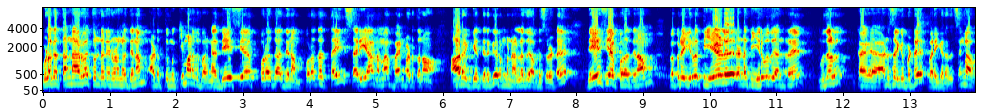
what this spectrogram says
உலக தன்னார்வ தொண்டு நிறுவனங்கள் தினம் அடுத்து முக்கியமானது பாருங்க. தேசிய புரத தினம். புரதத்தை சரியா நம்ம பயன்படுத்தணும். ஆரோக்கியத்திற்கு ரொம்ப நல்லது அப்படின்னு சொல்லிட்டு தேசிய புரத தினம் பிப்ரவரி இருபத்தி ஏழு ரெண்டாயிரத்தி இருபது அன்று முதல் க- அனுசரிக்கப்பட்டு வருகிறது. சரிங்களா?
